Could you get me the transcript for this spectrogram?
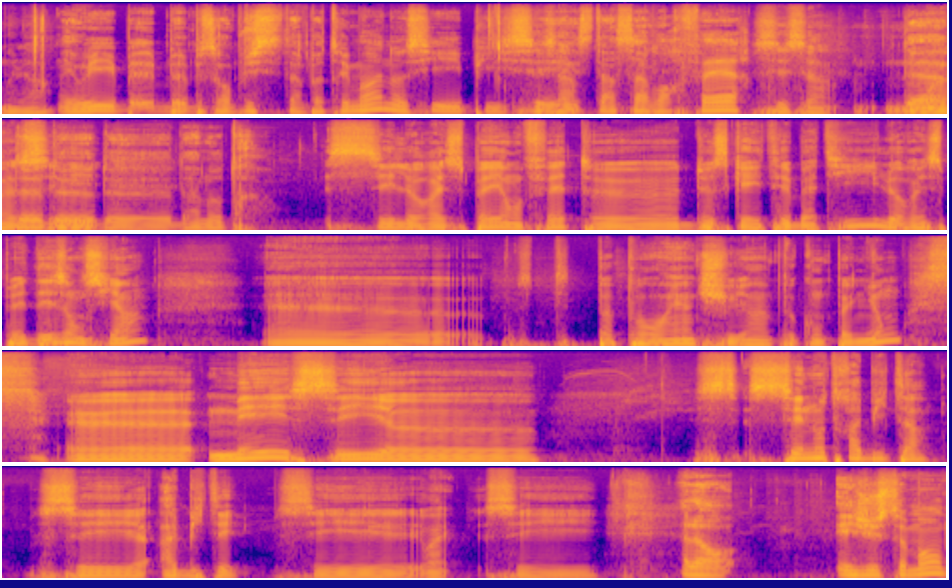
Voilà. Et oui, bah, bah, parce qu'en plus c'est un patrimoine aussi, et puis c'est un savoir-faire. C'est ça. D'un autre c'est le respect en fait euh, de ce qui a été bâti, le respect des anciens. Euh, peut-être pas pour rien que je suis un peu compagnon, euh, mais c'est c'est notre habitat, c'est habiter, c'est ouais, c'est. Alors et justement,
